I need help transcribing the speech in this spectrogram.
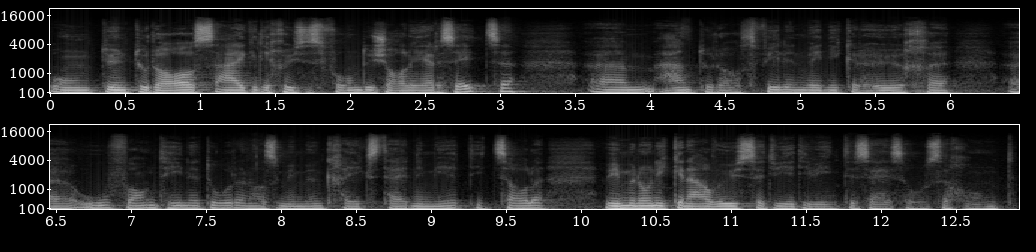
und durch das eigentlich unser Fundus alle ersetzen. Ähm, haben durch das viel weniger hohen äh, Aufwand hindurch. Also wir müssen keine externe Miete zahlen, weil wir noch nicht genau wissen, wie die Wintersaison rauskommt.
